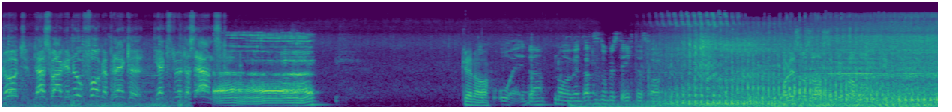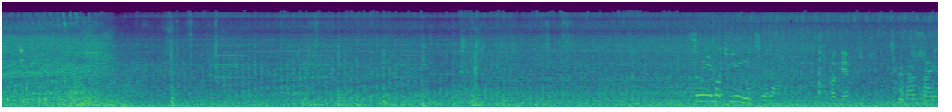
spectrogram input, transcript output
Gut, das war genug Vorgeplänkel. Jetzt wird es ernst. Äh, Genau. Oh, Alter. Norbert, also du bist echt das Rad. Alles muss bevor wir uns gehen. So, ich markiere jetzt wieder. Okay. Ansage.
